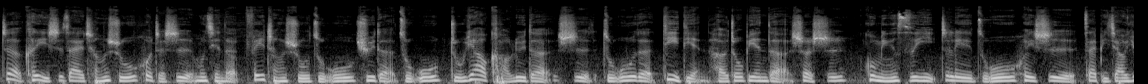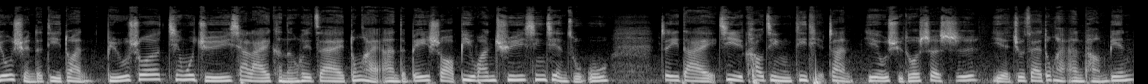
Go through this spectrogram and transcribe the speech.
这可以是在成熟或者是目前的非成熟组屋区的组屋，主要考虑的是组屋的地点和周边的设施。顾名思义，这类组屋会是在比较优选的地段，比如说建屋局下来可能会在东海岸的 Bay Shore 碧湾区新建组屋，这一带既靠近地铁站，也有许多设施，也就在东海岸旁边，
